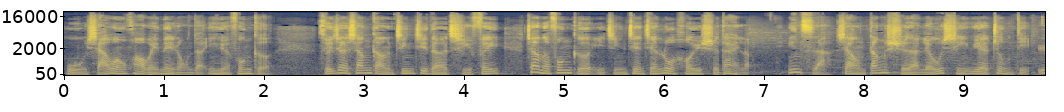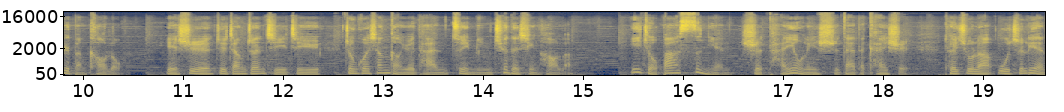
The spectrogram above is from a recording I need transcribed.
武侠文化为内容的音乐风格。随着香港经济的起飞，这样的风格已经渐渐落后于时代了。因此啊，向当时的流行乐重地日本靠拢。也是这张专辑给予中国香港乐坛最明确的信号了。一九八四年是谭咏麟时代的开始，推出了《雾之恋》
